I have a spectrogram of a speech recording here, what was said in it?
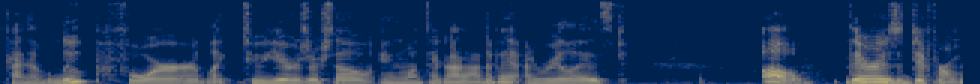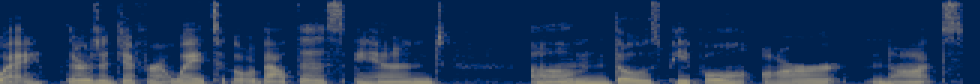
kind of loop for like two years or so. And once I got out of it, I realized, oh, there is a different way. There's a different way to go about this. And um, those people are not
